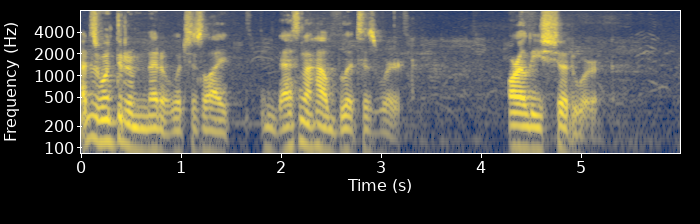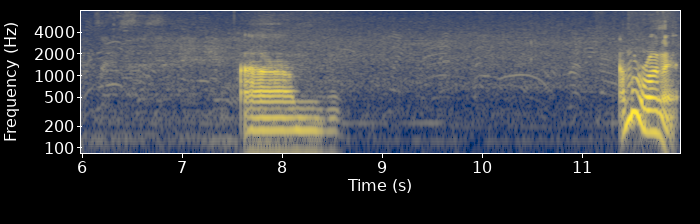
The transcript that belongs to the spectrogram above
I just went through the middle, which is like that's not how blitzes work, or at least should work. Um, I'm gonna run it.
